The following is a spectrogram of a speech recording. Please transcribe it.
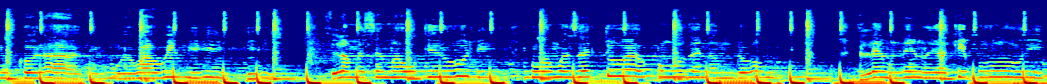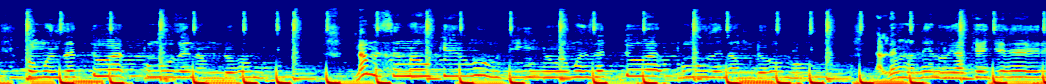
yuko radhi muwe wawili, ila amesema ukirudi uwe mwenzetu, we upunguze na mdomo. Yale maneno ya kiburi, uwe mwenzetu, we upunguze na mdomo, na amesema ukirudi uwe mwenzetu, we upunguze na mdomo. Yale maneno ya kejeri,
